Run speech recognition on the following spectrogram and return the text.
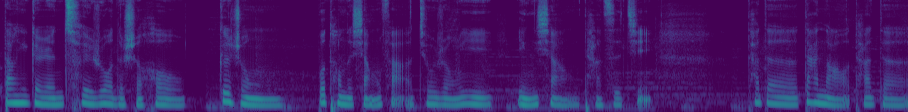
当一个人脆弱的时候，各种不同的想法就容易影响他自己。他的大脑、他的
